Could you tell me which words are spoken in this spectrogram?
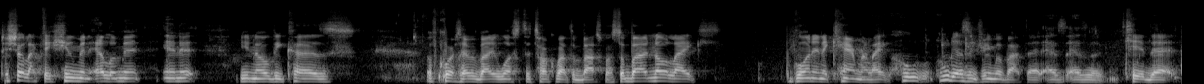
to show like the human element in it. You know, because of course everybody wants to talk about the basketball. So, but I know like going in a camera, like who who doesn't dream about that as as a kid that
